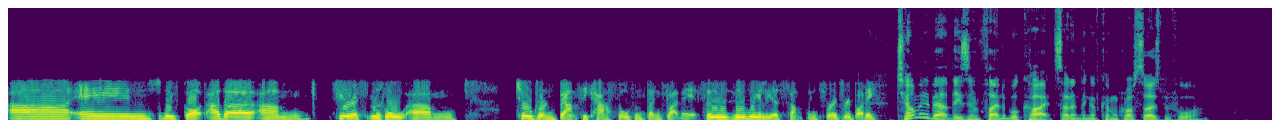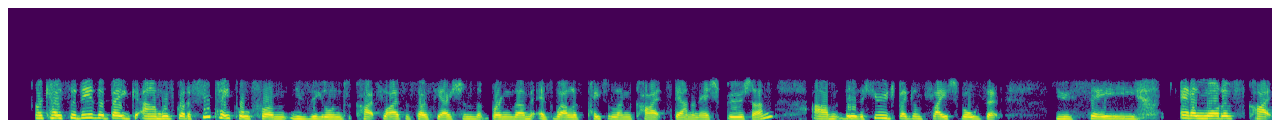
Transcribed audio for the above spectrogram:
Uh, and we've got other um, various little um, children bouncy castles and things like that. So there really is something for everybody. Tell me about these inflatable kites. I don't think I've come across those before. Okay, so they're the big. Um, we've got a few people from New Zealand Kite Flyers Association that bring them, as well as Peter Lynn Kites down in Ashburton. Um, they're the huge, big inflatables that you see at a lot of kite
